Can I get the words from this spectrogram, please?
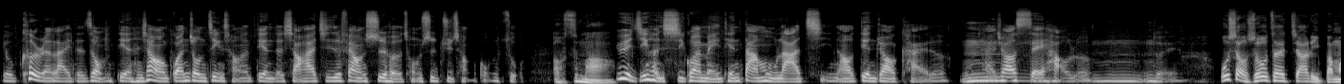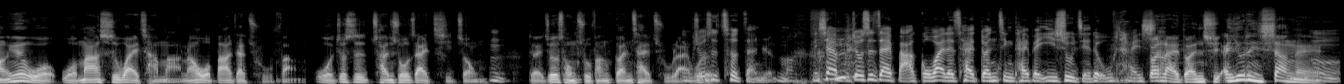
有客人来的这种店，很像有观众进场的店的小孩，其实非常适合从事剧场工作。哦，是吗？因为已经很习惯每一天大幕拉起，然后店就要开了，舞台就要塞好了。嗯嗯，对。我小时候在家里帮忙，因为我我妈是外场嘛，然后我爸在厨房，我就是穿梭在其中。嗯，对，就是从厨房端菜出来。你就是策展人嘛？你现在不就是在把国外的菜端进台北艺术节的舞台上？端来端去，哎，有点像哎、欸。嗯，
